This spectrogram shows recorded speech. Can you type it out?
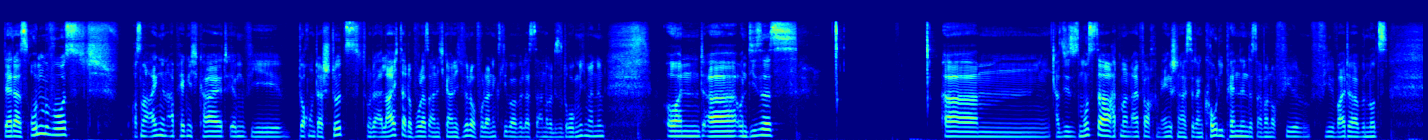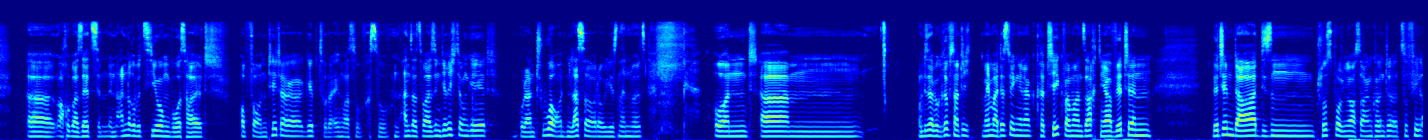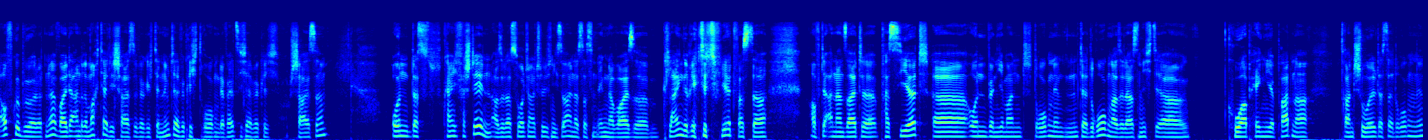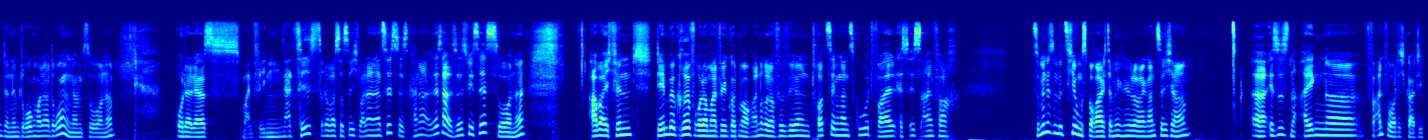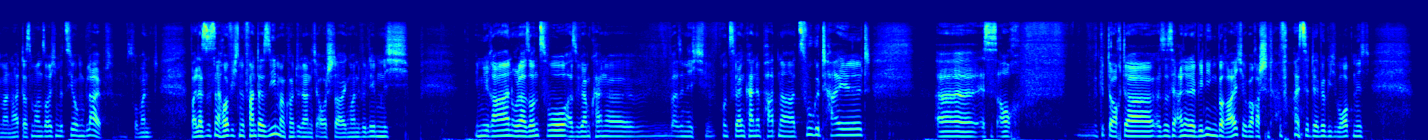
der das unbewusst aus einer eigenen Abhängigkeit irgendwie doch unterstützt oder erleichtert, obwohl er es eigentlich gar nicht will, obwohl er nichts lieber will, dass der andere diese Drogen nicht mehr nimmt. Und, äh, und dieses, ähm, also dieses Muster hat man einfach, im Englischen heißt ja dann Codependent, das einfach noch viel, viel weiter benutzt, äh, auch übersetzt in, in, andere Beziehungen, wo es halt Opfer und Täter gibt oder irgendwas, so, was so ansatzweise in die Richtung geht. Oder ein Tour und ein Lasser oder wie du es nennen willst. Und, ähm, und dieser Begriff ist natürlich manchmal deswegen in der Kritik, weil man sagt, ja, wird denn wird ihm da diesen Pluspol, wie man auch sagen könnte, zu viel aufgebürdet, ne? Weil der andere macht ja die Scheiße wirklich, der nimmt ja wirklich Drogen, der verhält sich ja wirklich scheiße. Und das kann ich verstehen. Also das sollte natürlich nicht sein, dass das in irgendeiner Weise kleingeredet wird, was da auf der anderen Seite passiert. Äh, und wenn jemand Drogen nimmt, nimmt er Drogen. Also da ist nicht der co-abhängige Partner dran schuld, dass er Drogen nimmt. Der nimmt Drogen, weil er Drogen nimmt, so, ne? Oder der ist meinetwegen Narzisst oder was weiß ich, weil er Narzisst ist. Kann er, ist alles, ist wie es ist, so, ne? Aber ich finde den Begriff, oder meinetwegen könnten wir auch andere dafür wählen, trotzdem ganz gut, weil es ist einfach, zumindest im Beziehungsbereich, da bin ich mir ganz sicher, äh, ist es eine eigene Verantwortlichkeit, die man hat, dass man in solchen Beziehungen bleibt. So, man, weil das ist ja häufig eine Fantasie, man könnte da nicht aussteigen. Man, wir leben nicht im Iran oder sonst wo. Also wir haben keine, weiß ich nicht, uns werden keine Partner zugeteilt. Äh, es ist auch, es gibt auch da, es ist ja einer der wenigen Bereiche, überraschenderweise, der wirklich überhaupt nicht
